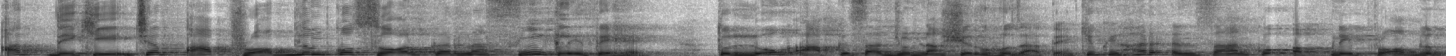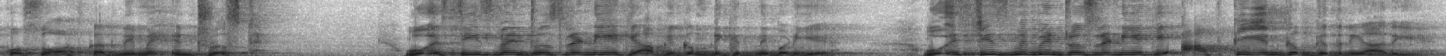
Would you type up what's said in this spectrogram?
अब देखिए, जब आप प्रॉब्लम को सॉल्व करना सीख लेते हैं तो लोग आपके साथ जुड़ना शुरू हो जाते हैं। क्योंकि हर इंसान को अपनी प्रॉब्लम को सॉल्व करने में इंटरेस्ट है। वो इस चीज़ में इंटरेस्टेड नहीं है कि आपकी कंपनी कितनी बड़ी है। वो इस चीज़ में भी इंटरेस्टेड नहीं है कि आपकी इनकम कितनी आ रही है।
